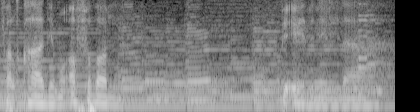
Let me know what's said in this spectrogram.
فالقادم أفضل بإذن الله.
